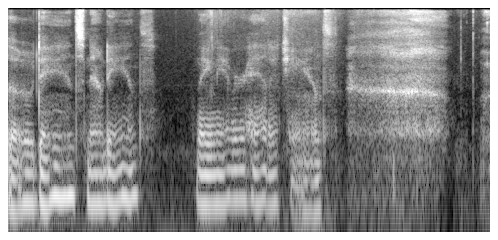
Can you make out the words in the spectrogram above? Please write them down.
So dance, now dance. They never had a chance.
